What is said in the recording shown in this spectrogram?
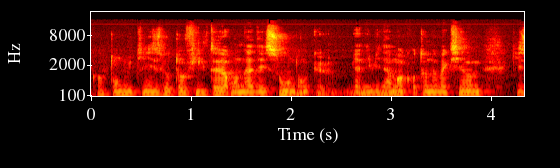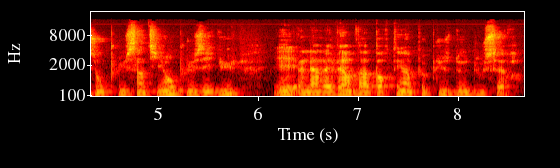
quand on utilise l'autofilter, on a des sons, donc euh, bien évidemment quand on est au maximum, qui sont plus scintillants, plus aigus, et la reverb va apporter un peu plus de douceur.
